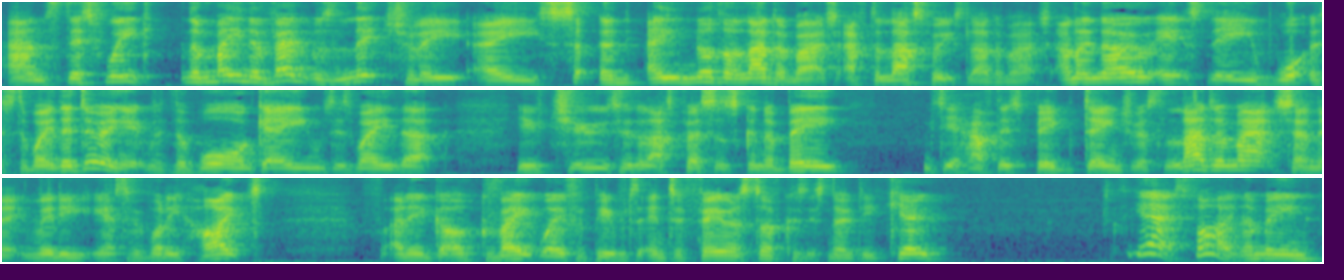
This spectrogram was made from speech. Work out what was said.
And this week, the main event was literally a, another ladder match after last week's ladder match. And I know it's the what is the way they're doing it with the war games, is way that you choose who the last person's going to be. You have this big dangerous ladder match, and it really gets everybody hyped. And you've got a great way for people to interfere and stuff because it's no DQ. Yeah, it's fine. I mean,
